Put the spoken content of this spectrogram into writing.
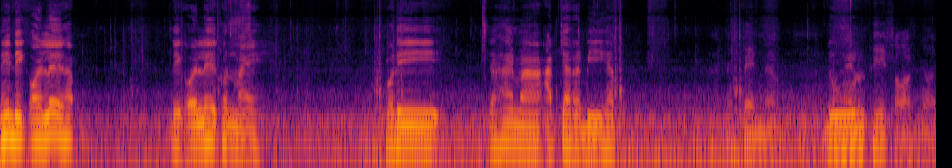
นี่เด็กออยเลอร์ครับ เด็กออยเลอร์คนใหม่พอดี จะให้มาอัดจารบีครับ ไม่เป็นนะครับดูให้ลูกพี่สอนก่อน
